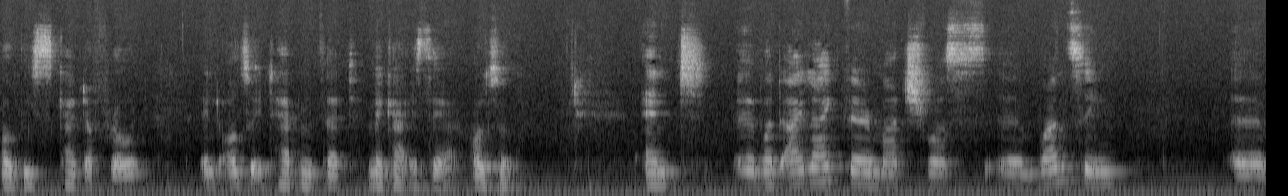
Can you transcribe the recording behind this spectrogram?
all this kind of road. And also it happened that Mecca is there also. And uh, what I liked very much was uh, one thing, uh,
